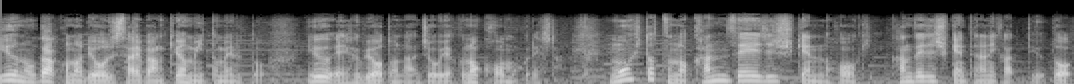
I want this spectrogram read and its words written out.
いうのが、この領事裁判権を認めるという不平等な条約の項目でした。もう一つの関税自主権の放棄。関税自主権って何かっていうと、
